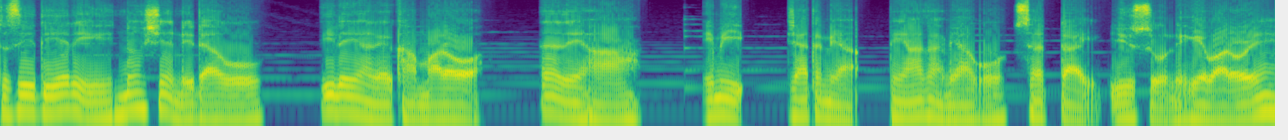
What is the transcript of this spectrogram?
တစီတည်းတွေနှောက်ရှက်နေတာကိုသိလိုက်ရတဲ့အခါမှာတော့တန်းစင်ဟာမိမိရသမျှတရားစာများကိုဆက်တိုက်ယူဆိုနေခဲ့ပါတော့တယ်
